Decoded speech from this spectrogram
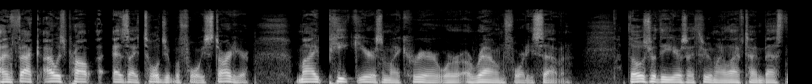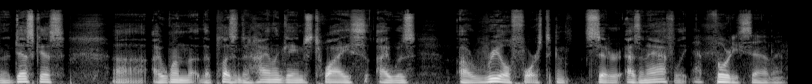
In fact, I was probably, as I told you before we start here, my peak years in my career were around 47. Those were the years I threw my lifetime best in the discus. Uh, I won the, the Pleasanton Highland Games twice. I was a real force to consider as an athlete At 47.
